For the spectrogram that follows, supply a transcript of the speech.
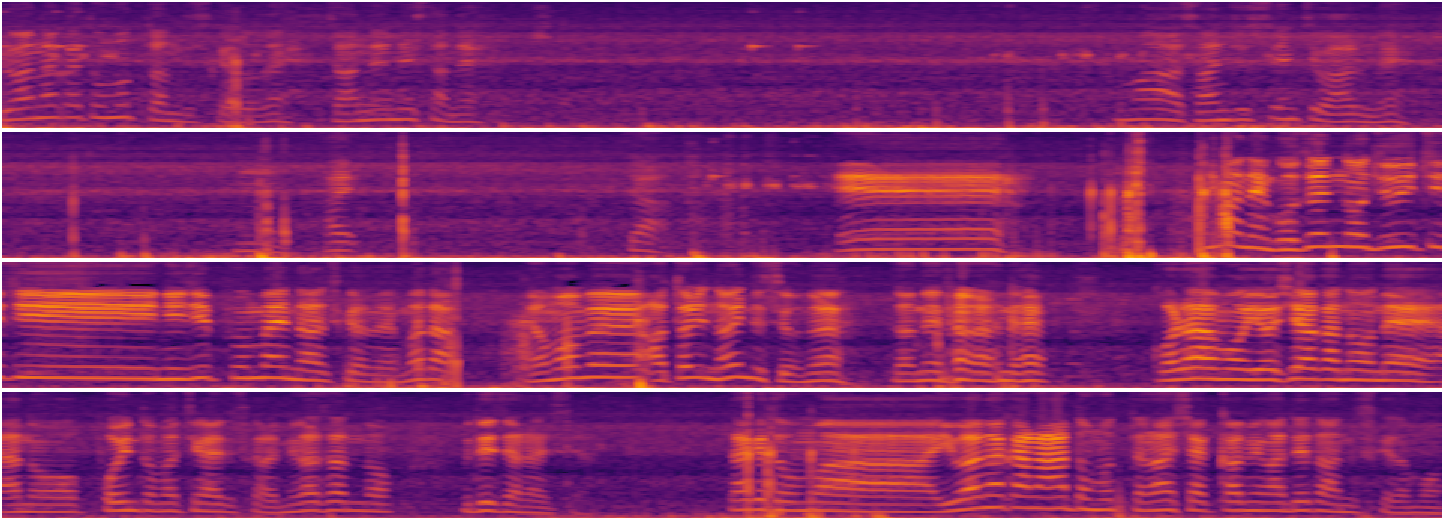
言わなかと思ったんですけどね。残念でしたね。まあ30センチはあるね。うんはい。じゃあえー、今ね午前の11時20分前なんですけどね。まだヤマメ当たりないんですよね。残念ながらね。これはもう吉赤のねあのポイント間違いですから皆さんの腕じゃないですよ。だけどまあイワナかなと思ってなシャッカメが出たんですけども。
